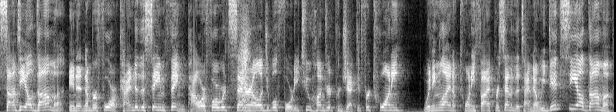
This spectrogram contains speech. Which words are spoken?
Santi Aldama in at number four, kind of the same thing. Power forward, center eligible, 4,200, projected for 20. Winning lineup 25% of the time. Now, we did see Aldama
